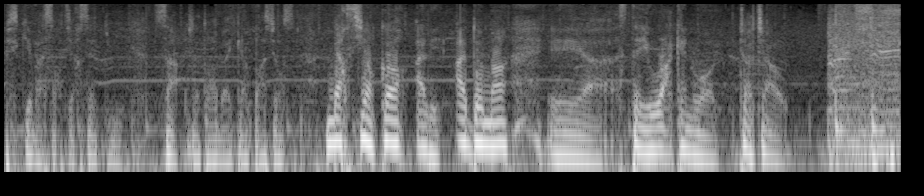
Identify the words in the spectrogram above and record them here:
puisqu'il va sortir cette nuit. Ça, j'attends avec impatience. Merci encore. Allez, à demain et euh, stay rock and roll. Ciao, ciao.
